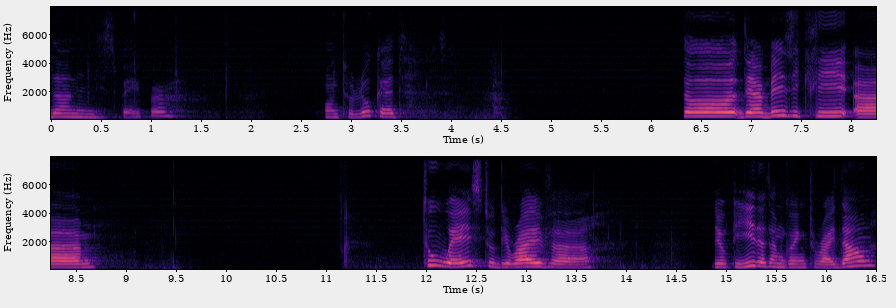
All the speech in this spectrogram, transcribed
done in this paper. I want to look at. So they are basically um, two ways to derive uh, the OPE that I'm going to write down.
